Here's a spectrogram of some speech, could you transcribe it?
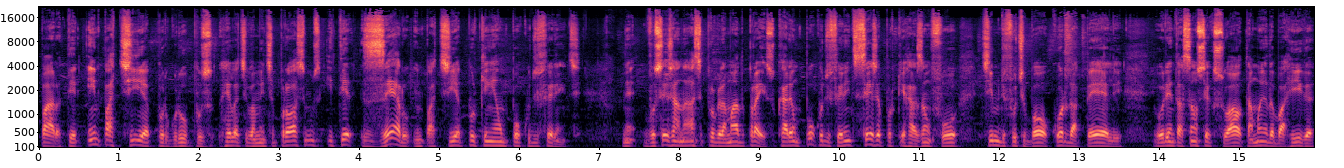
para ter empatia por grupos relativamente próximos e ter zero empatia por quem é um pouco diferente. Né? Você já nasce programado para isso. O cara é um pouco diferente, seja por que razão for, time de futebol, cor da pele, orientação sexual, tamanho da barriga,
